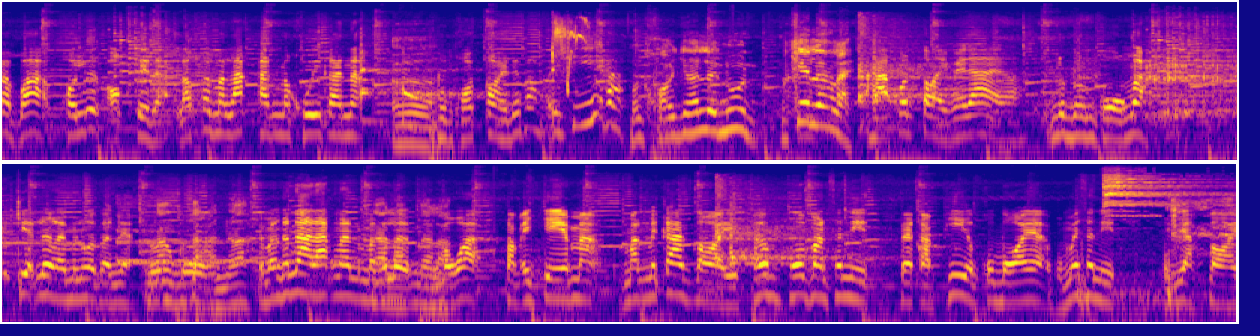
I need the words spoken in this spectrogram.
แบบว่าพอเลือดออกเสร็จอะแล้วค่อยมารักกันมาคุยกันอะเออผมขอต่อยได้เปล่าไอ้เหี้ยๆ มันขอเยอะเลยนุ่นมันเครียดเรื่องอะไรหาคนต่อยไม่ได้เหรอ โดนโดนโกงป่ะ เครียดเรื่องอะไรไม่รู้ตอนเนี้ยน่าสงสารเนอะแต่มันก็น่ารักนั่นมันก็เลยน่ารักน่ารัก บอกว่ากับไอ้เจมส์อะมันไม่กล้าต่อยเพิ่มเพราะมันสนิทแต่กับพี่กับโกบอยอะผมไม่สนิทผมอยากต่อย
